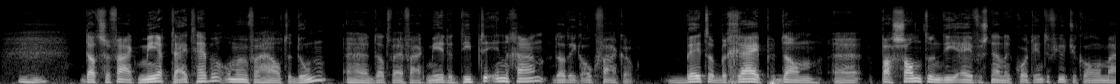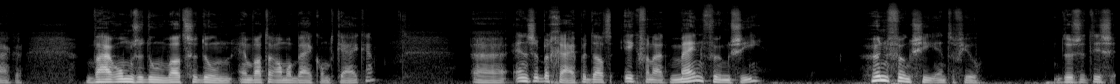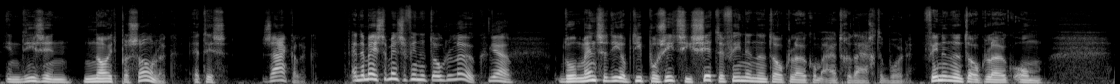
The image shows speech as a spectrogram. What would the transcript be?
dat ze vaak meer tijd hebben om hun verhaal te doen. eh, dat wij vaak meer de diepte ingaan. Dat ik ook vaker beter begrijp dan eh, passanten die even snel een kort interviewtje komen maken. Waarom ze doen wat ze doen en wat er allemaal bij komt kijken. Eh, en ze begrijpen dat ik vanuit mijn functie hun functie interview. Dus het is in die zin nooit persoonlijk. Het is zakelijk. En de meeste mensen vinden het ook leuk. Ja. Ik bedoel, mensen die op die positie zitten, vinden het ook leuk om uitgedaagd te worden. Vinden het ook leuk om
